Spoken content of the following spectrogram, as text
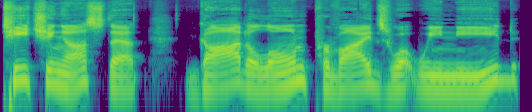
teaching us that God alone provides what we need.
